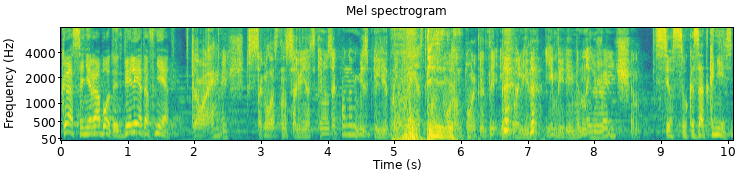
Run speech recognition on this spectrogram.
Кассы не работают, билетов нет. Товарищ, согласно советским законам, безбилетный проезд возможен только для инвалидов и беременных женщин. Все, сука, заткнись.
